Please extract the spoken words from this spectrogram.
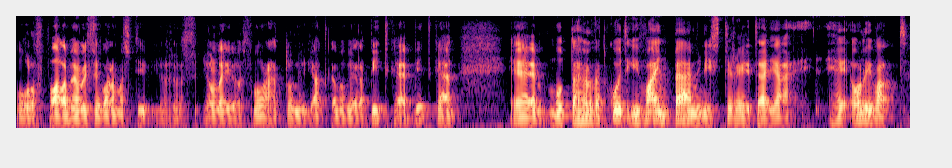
Olof Palme olisi varmasti, jos, jolle ei olisi morhattu, niin jatkanut vielä pitkään ja pitkään. Eh, mutta he olivat kuitenkin vain pääministereitä ja he olivat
